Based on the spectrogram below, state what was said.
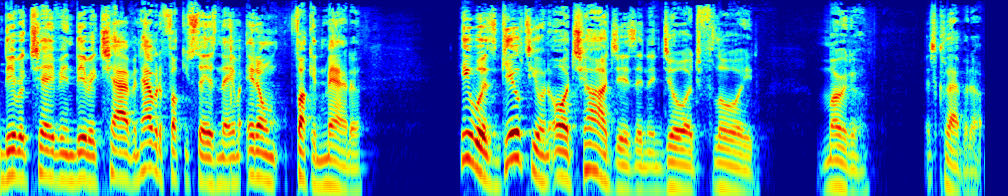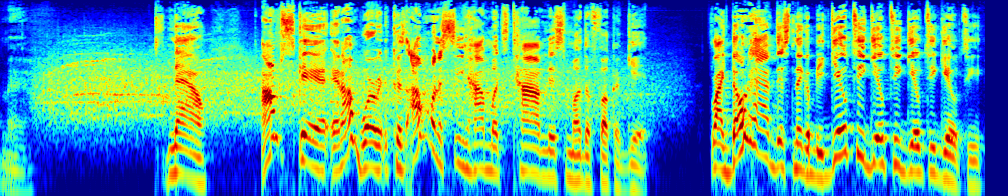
Derek Chauvin, Derek Chauvin, however the fuck you say his name, it don't fucking matter. He was guilty on all charges in the George Floyd murder. Let's clap it up, man. Now, I'm scared and I'm worried because I want to see how much time this motherfucker get. Like, don't have this nigga be guilty, guilty, guilty, guilty,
